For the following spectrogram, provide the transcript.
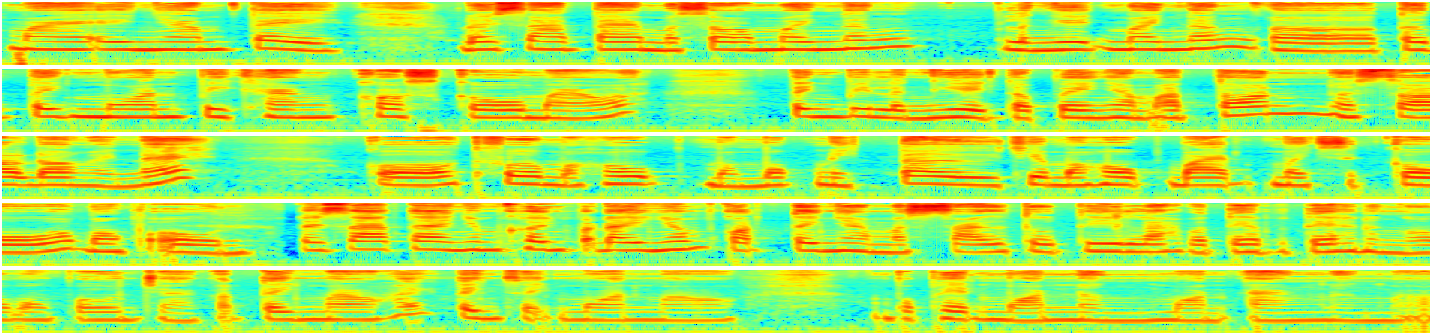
ខ្មែរអីញ៉ាំទេ ដោយសារតែម្សិលមិញហ្នឹងល្ងាចមិញហ្នឹងអឺទៅទិញមន់ពីខាង Costco មកទិញពីល្ងាចទៅពេលញ៉ាំអត់តន់នៅសល់ដល់ថ្ងៃនេះ ក៏ធ្វើម្ហូបមួយមុខនេះទៅ ជាម្ហូបបែបមិចស៊ីកូបងប្អូនដោយសារតែខ្ញុំឃើញប្តីខ្ញុំគាត់ទិញអាម្សៅទូទីឡាស់ប្រទេសប្រទេសហ្នឹងបងប្អូនចាគាត់ទិញមកហើយទិញសាច់មាន់មកប្រភេទមាន់នឹងមាន់អាំងនឹងមក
